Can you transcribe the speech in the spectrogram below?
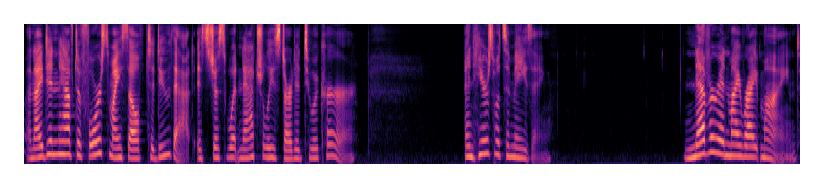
And I didn't have to force myself to do that. It's just what naturally started to occur. And here's what's amazing never in my right mind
